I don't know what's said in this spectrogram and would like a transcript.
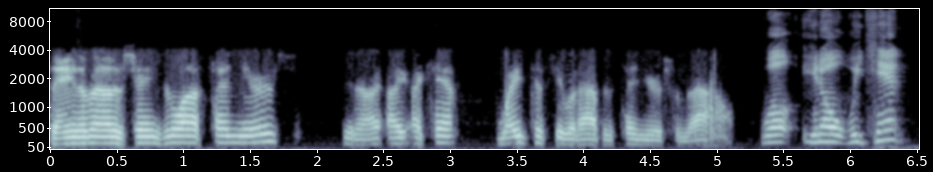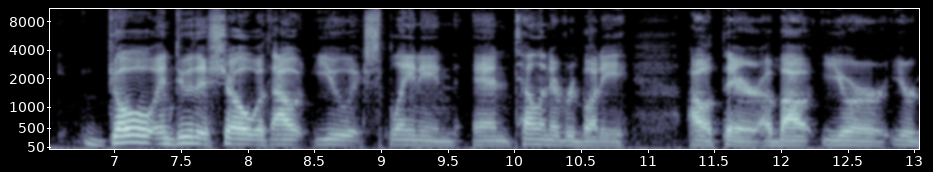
insane amount has changed in the last 10 years. You know, I, I can't wait to see what happens 10 years from now. Well, you know, we can't go and do this show without you explaining and telling everybody out there about your your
